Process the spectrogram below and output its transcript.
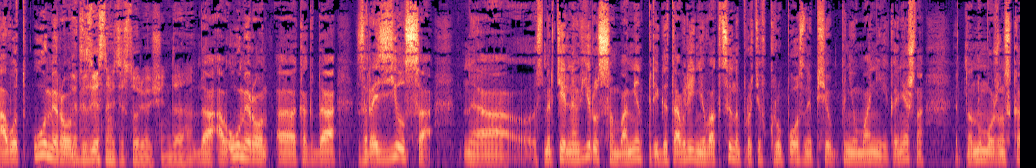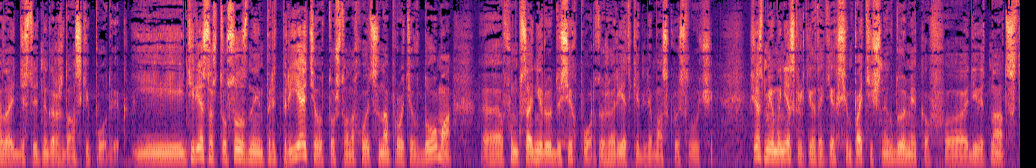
А вот умер он... Это известная ведь история очень, да. Да, а умер он, э, когда заразился э, смертельным вирусом в момент приготовления вакцины против крупозной пневмонии. Конечно, это, ну, можно сказать, действительно гражданский подвиг. И интересно, что созданные им предприятия, вот то, что находится напротив дома, э, функционирует до сих пор. Тоже редкий для Москвы случай. Сейчас мимо нескольких таких симпатичных домиков 19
